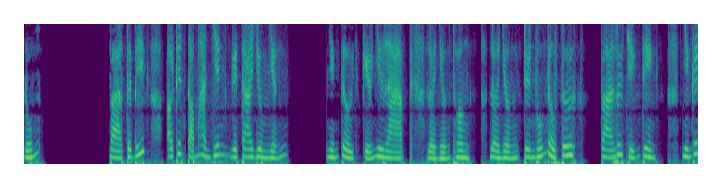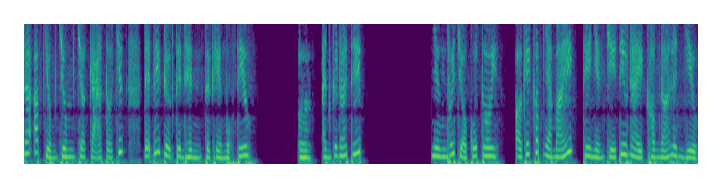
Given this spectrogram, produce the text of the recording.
Đúng. Và tôi biết, ở trên tổng hành dinh người ta dùng những những từ kiểu như là lợi nhuận thuần, lợi nhuận trên vốn đầu tư và lưu chuyển tiền, những cái đó áp dụng chung cho cả tổ chức để biết được tình hình thực hiện mục tiêu. Ừ, anh cứ nói tiếp. Nhưng với chỗ của tôi, ở cái cấp nhà máy thì những chỉ tiêu này không nói lên nhiều,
